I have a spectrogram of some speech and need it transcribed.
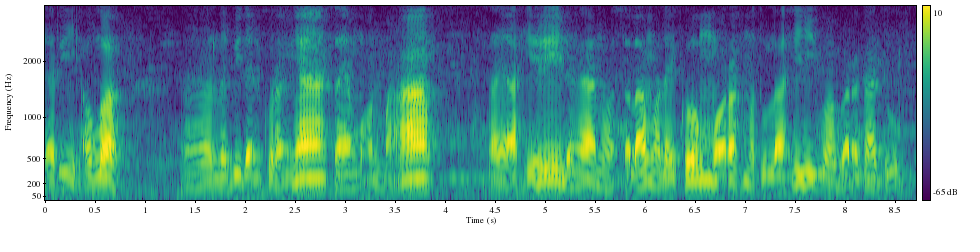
dari Allah. Eh, lebih dan kurangnya saya mohon maaf. Saya akhiri dengan wassalamualaikum warahmatullahi wabarakatuh.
